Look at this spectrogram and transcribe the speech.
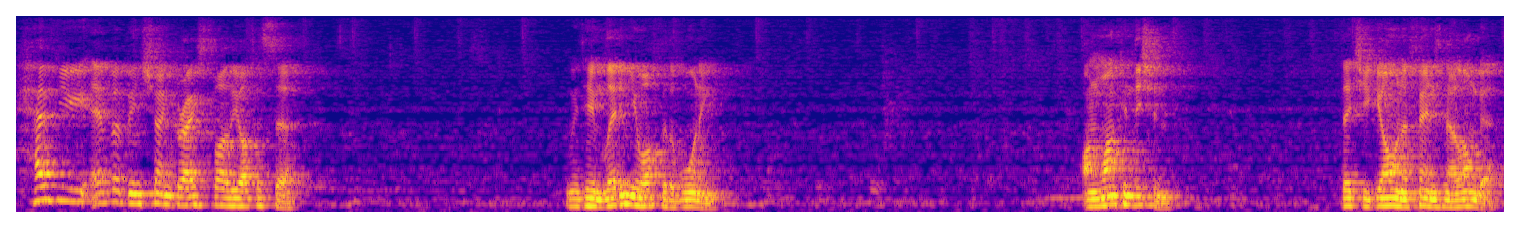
Have you ever been shown grace by the officer with him letting you off with a warning. On one condition that you go and offend no longer.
